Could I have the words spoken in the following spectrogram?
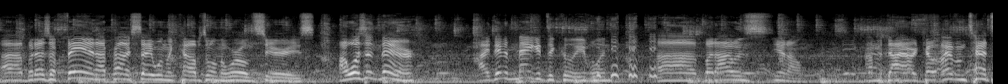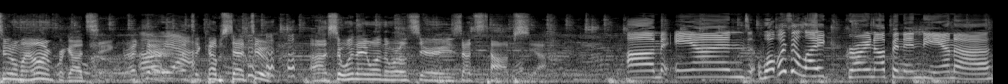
Uh, but as a fan, I'd probably say when the Cubs won the World Series. I wasn't there. I didn't make it to Cleveland, uh, but I was, you know, I'm a diehard Cubs. I have them tattooed on my arm, for God's sake. Right Oh, there. yeah. That's a Cubs tattoo. Uh, so when they won the World Series, that's tops, yeah. Um, and what was it like growing up in Indiana?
